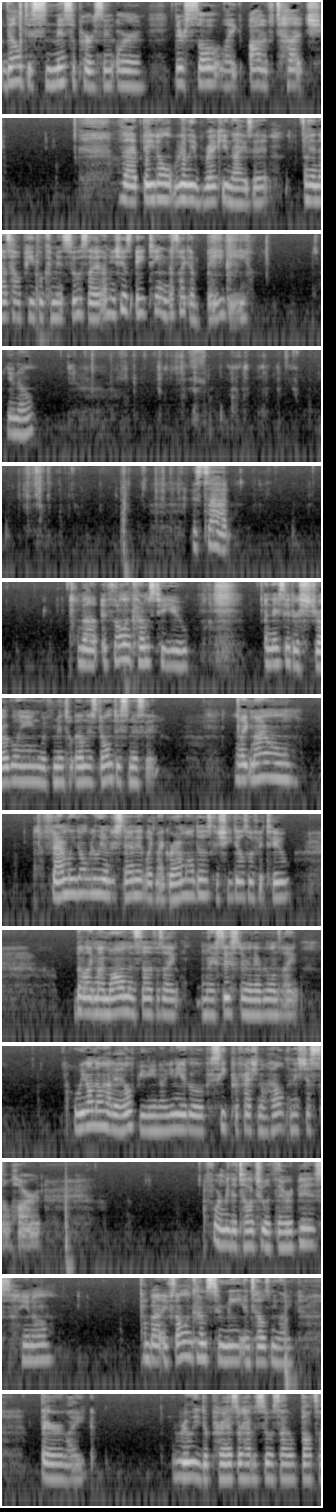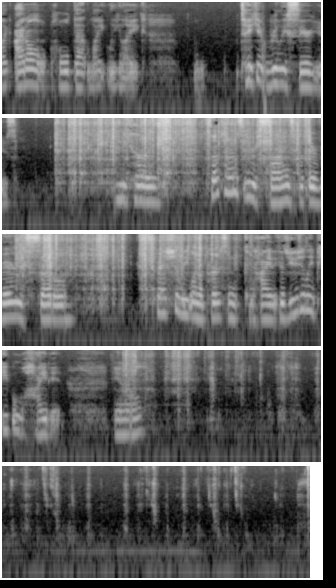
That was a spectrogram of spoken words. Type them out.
they'll dismiss a person or they're so like out of touch that they don't really recognize it. And then that's how people commit suicide. I mean, she was 18. That's like a baby, you know? It's sad. But if someone comes to you and they say they're struggling with mental illness, don't dismiss it. Like my own family don't really understand it. Like my grandma does because she deals with it too. But like my mom and stuff is like my sister and everyone's like, we don't know how to help you. You know, you need to go seek professional help. And it's just so hard for me to talk to a therapist, you know. But if someone comes to me and tells me like they're like really depressed or having suicidal thoughts, like I don't hold that lightly. Like take it really serious. Because sometimes there are signs, but they're very subtle. Especially when a person can hide it. Because usually people hide it, you know.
